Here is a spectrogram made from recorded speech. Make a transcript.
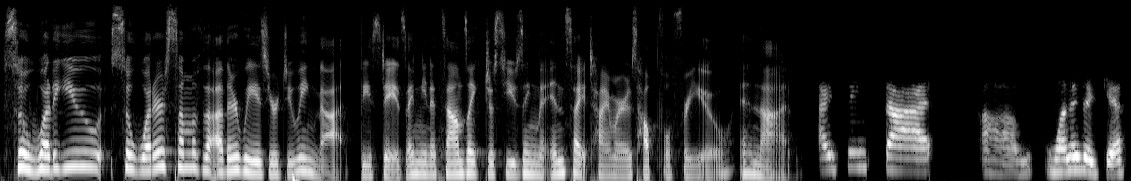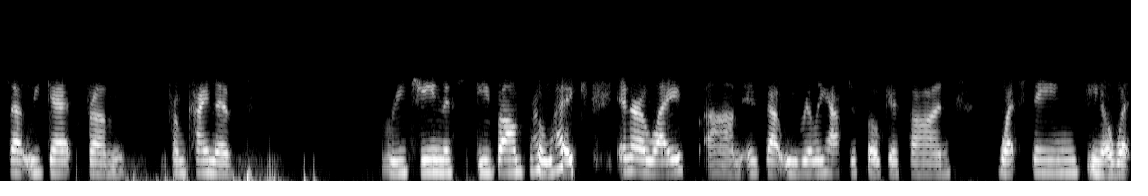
So what do you so what are some of the other ways you're doing that these days? I mean, it sounds like just using the insight timer is helpful for you in that. I think that um, one of the gifts that we get from from kind of reaching the speed bump or like in our life um, is that we really have to focus on what things, you know, what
